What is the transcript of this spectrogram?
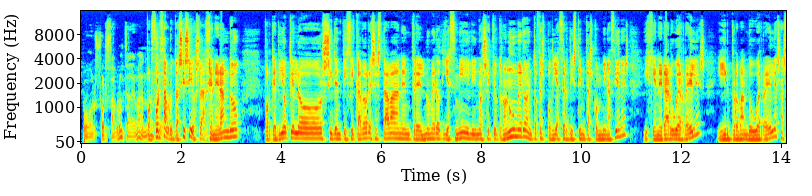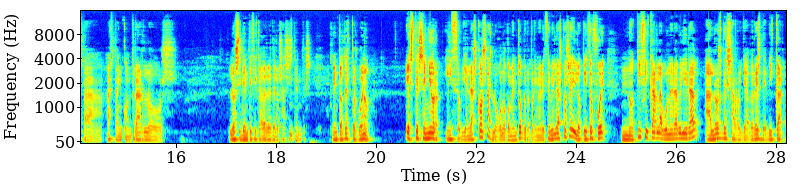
Por fuerza bruta, además. ¿no? Por fuerza bruta, sí, sí, o sea, generando. Porque vio que los identificadores estaban entre el número 10.000 y no sé qué otro número, entonces podía hacer distintas combinaciones y generar URLs e ir probando URLs hasta, hasta encontrar los, los identificadores de los asistentes. Entonces, pues bueno, este señor hizo bien las cosas, luego lo comentó, pero primero hizo bien las cosas y lo que hizo fue notificar la vulnerabilidad a los desarrolladores de Bicard,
